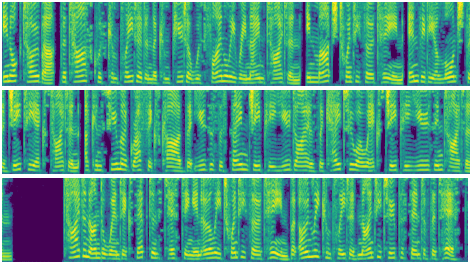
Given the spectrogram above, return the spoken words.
In October, the task was completed and the computer was finally renamed Titan. In March 2013, NVIDIA launched the GTX Titan, a consumer graphics card that uses the same GPU die as the K20X GPUs in Titan. Titan underwent acceptance testing in early 2013 but only completed 92% of the tests,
